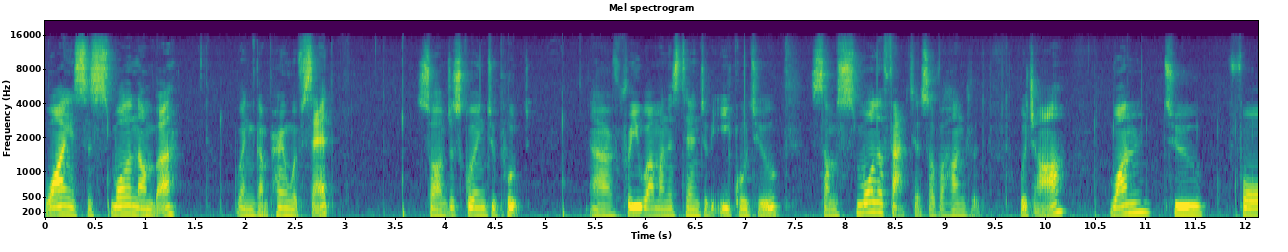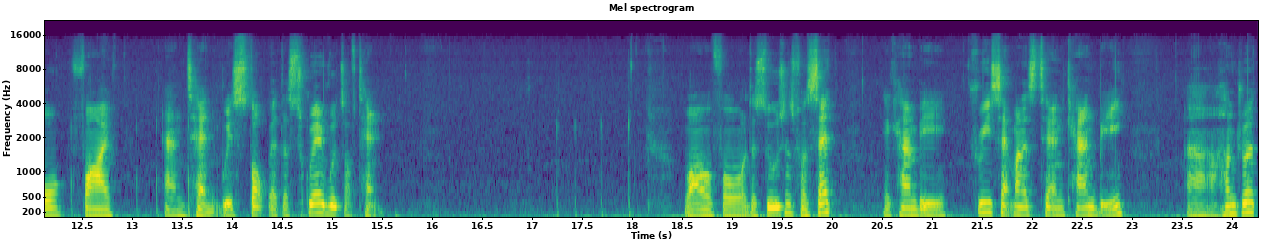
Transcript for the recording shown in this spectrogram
y is a smaller number when comparing with z, so I'm just going to put uh, 3y minus 10 to be equal to some smaller factors of 100, which are 1, 2, 4, 5, and 10. We stop at the square roots of 10. While for the solutions for z, it can be 3 z minus 10 can be uh, 100,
